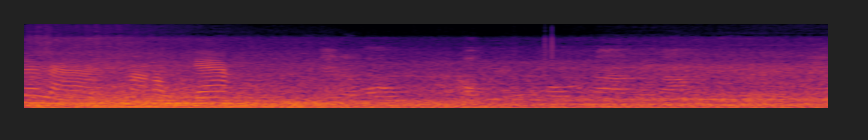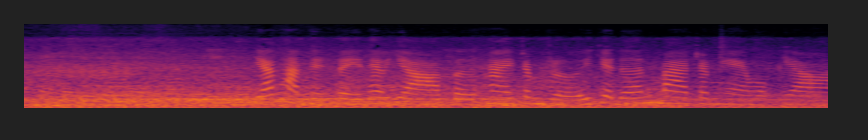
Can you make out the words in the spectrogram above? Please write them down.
đó là giá thành thì tùy theo giò từ hai trăm rưỡi cho đến 300 ngàn một giò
